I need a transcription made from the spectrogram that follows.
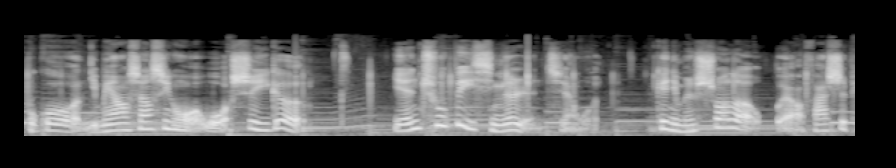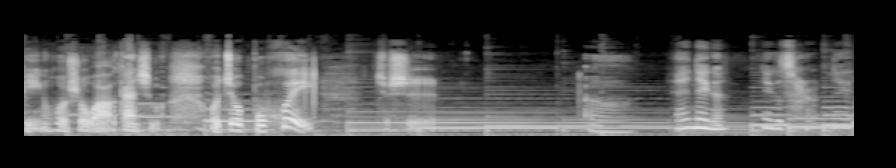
不过你们要相信我，我是一个言出必行的人。既然我。跟你们说了，我要发视频，或者说我要干什么，我就不会，就是，嗯，哎，那个那个词儿，那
